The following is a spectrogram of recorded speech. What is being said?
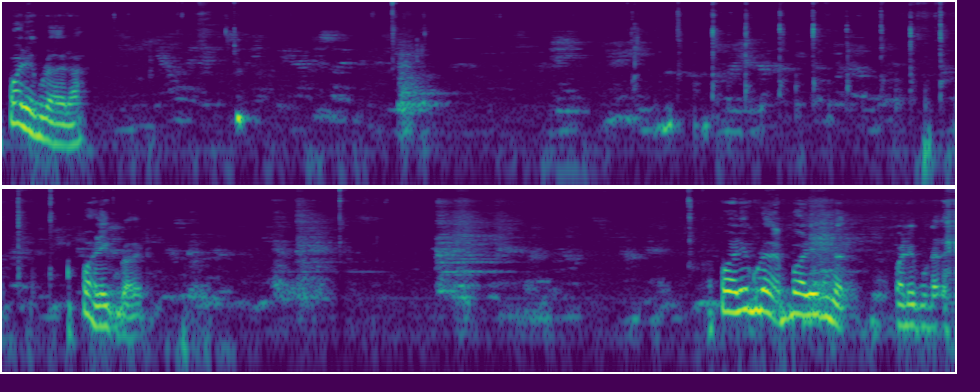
அப்பா அடிக்கூடாதுடா அப்பா அடிக்கூடாது அழியக்கூடாது அடிக்கூடாது அப்பா அடிக்கூடாது அப்பா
